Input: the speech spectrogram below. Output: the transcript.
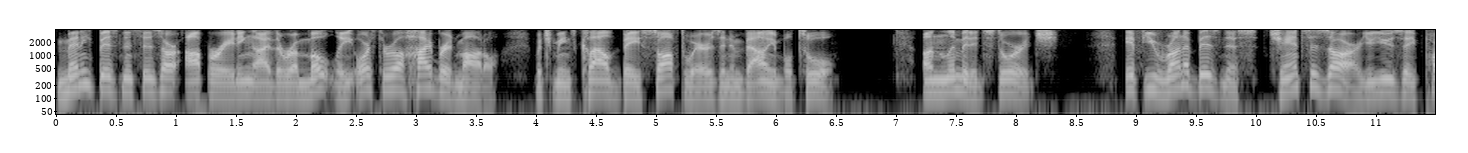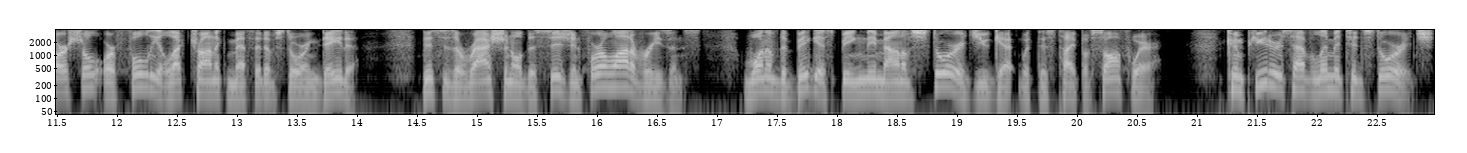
many businesses are operating either remotely or through a hybrid model, which means cloud based software is an invaluable tool. Unlimited storage. If you run a business, chances are you use a partial or fully electronic method of storing data. This is a rational decision for a lot of reasons, one of the biggest being the amount of storage you get with this type of software. Computers have limited storage,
